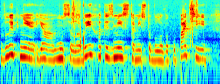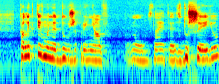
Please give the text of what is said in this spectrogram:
В липні я мусила виїхати з міста, місто було в окупації. Колектив мене дуже прийняв, ну, знаєте, з душею.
